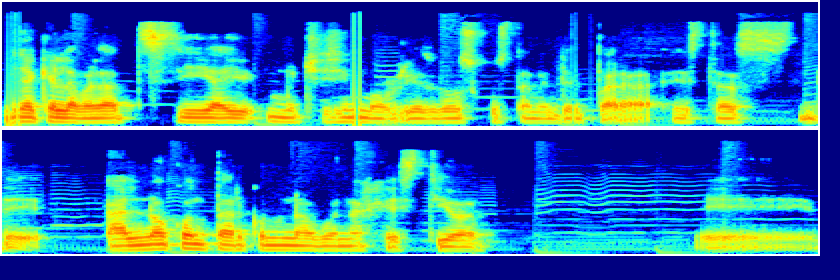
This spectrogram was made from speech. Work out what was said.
ya que la verdad sí hay muchísimos riesgos justamente para estas de, al no contar con una buena gestión, eh,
